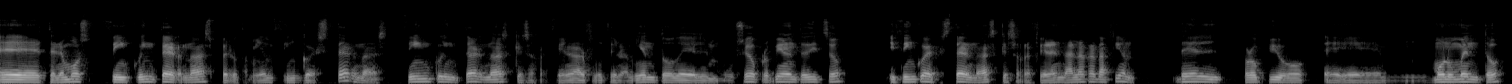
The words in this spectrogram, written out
Eh, tenemos cinco internas, pero también cinco externas. Cinco internas que se refieren al funcionamiento del museo propiamente dicho y cinco externas que se refieren a la relación del propio eh, monumento,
